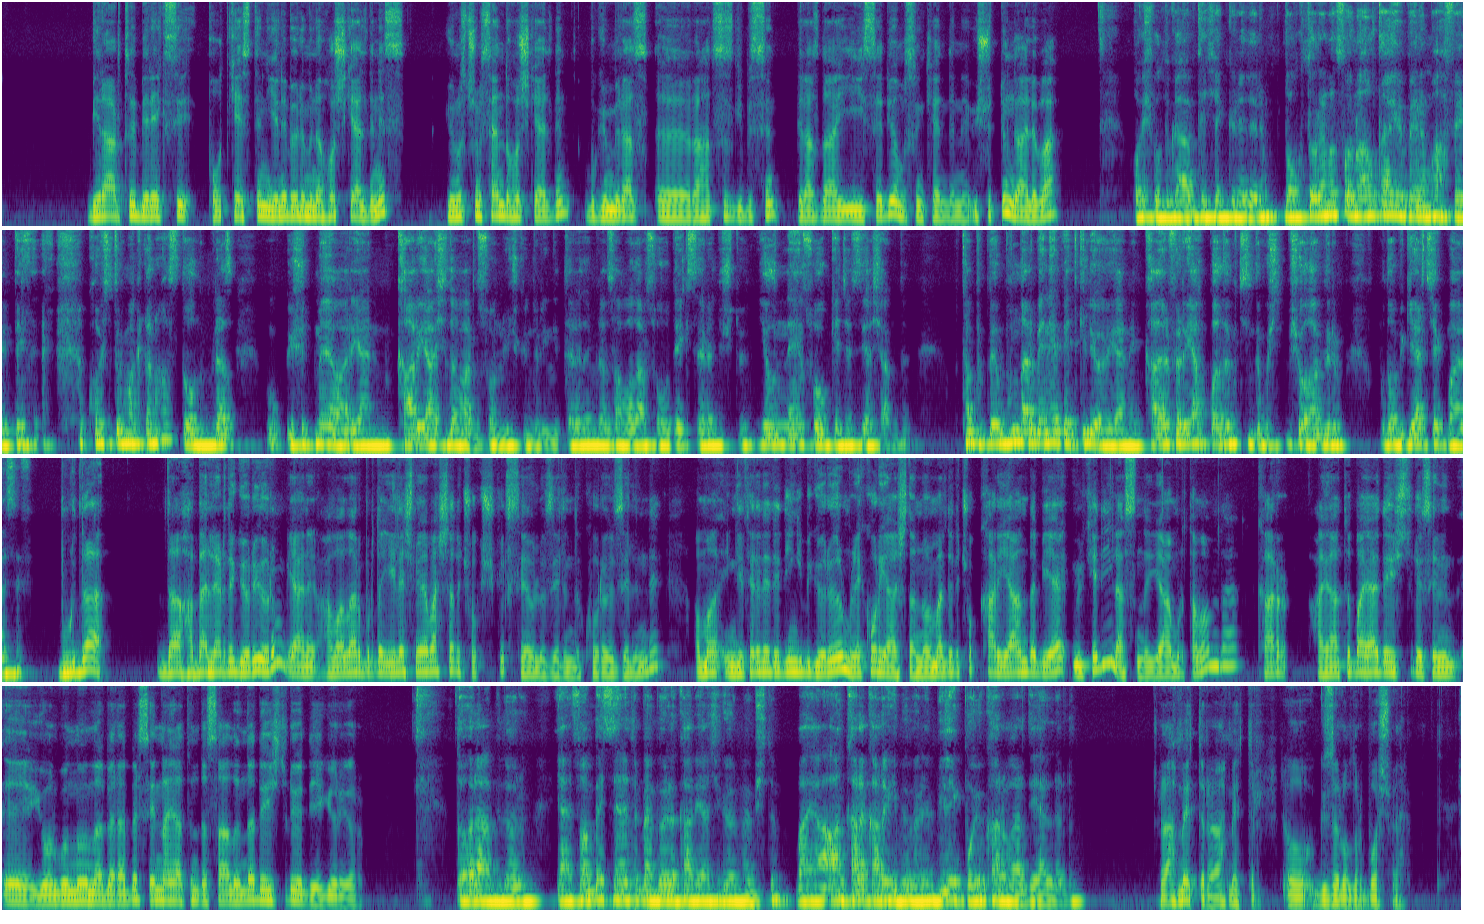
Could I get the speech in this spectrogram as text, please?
Bir artı bir eksi podcast'in yeni bölümüne hoş geldiniz. Yunus'cum sen de hoş geldin. Bugün biraz e, rahatsız gibisin. Biraz daha iyi hissediyor musun kendini? Üşüttün galiba. Hoş bulduk abi teşekkür ederim. Doktoranın son 6 ayı beni mahvetti. Koşturmaktan hasta oldum. Biraz üşütmeye var. Yani kar yağışı da vardı son 3 gündür İngiltere'de. Biraz havalar soğudu eksilere düştü. Yılın en soğuk gecesi yaşandı. Tabii bunlar beni hep etkiliyor. Yani kaloriferi yakmadığım için de üşütmüş olabilirim. Bu da bir gerçek maalesef. Burada da haberlerde görüyorum. Yani havalar burada iyileşmeye başladı çok şükür. Seul özelinde, Kore özelinde. Ama İngiltere'de dediğin gibi görüyorum rekor yağışlar. Normalde de çok kar yağan da bir yer, ülke değil aslında. Yağmur tamam da kar hayatı bayağı değiştiriyor. Senin e, yorgunluğunla beraber senin hayatını da sağlığını da değiştiriyor diye görüyorum. Doğru abi doğru. Yani son 5 senedir ben böyle kar yağışı görmemiştim. Bayağı Ankara karı gibi böyle bilek boyu kar vardı yerlerde. Rahmettir rahmettir. O güzel olur boş ver.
